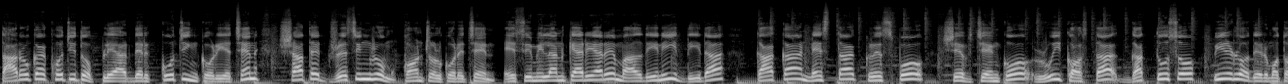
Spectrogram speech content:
তারকা খচিত প্লেয়ারদের কোচিং করিয়েছেন, সাথে ড্রেসিং রুম কন্ট্রোল করেছেন। এসি মিলান ক্যারিয়ারে Maldini, Dida Kaka, Nesta, Crespo Shevchenko Rui Costa, Gattuso, পিরলোদের মতো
